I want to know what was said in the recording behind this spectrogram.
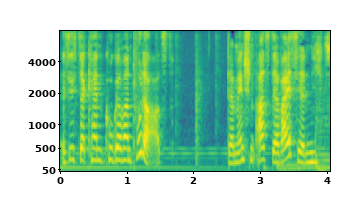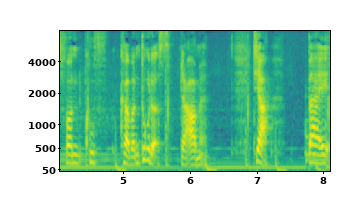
es ist ja kein Kugavantuda-Arzt. Der Menschenarzt, der weiß ja nichts von Kugavantudas, der Arme. Tja, bei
